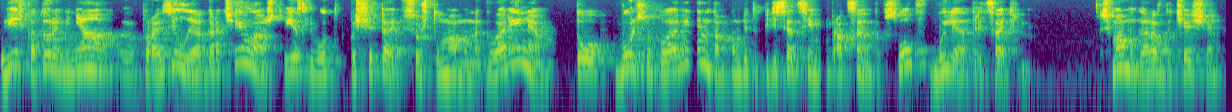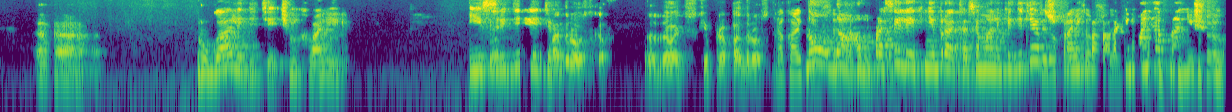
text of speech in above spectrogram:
Вещь, которая меня э, поразила и огорчила, что если вот посчитать все, что мамы наговорили, то больше половины, там, где-то 57% слов были отрицательными. То есть мамы гораздо чаще э, ругали детей, чем хвалили. И ну, среди этих... Подростков давайте про подростков. А какие, ну да, мы попросили их не брать совсем маленьких детей, потому что про них пока непонятно, они еще...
